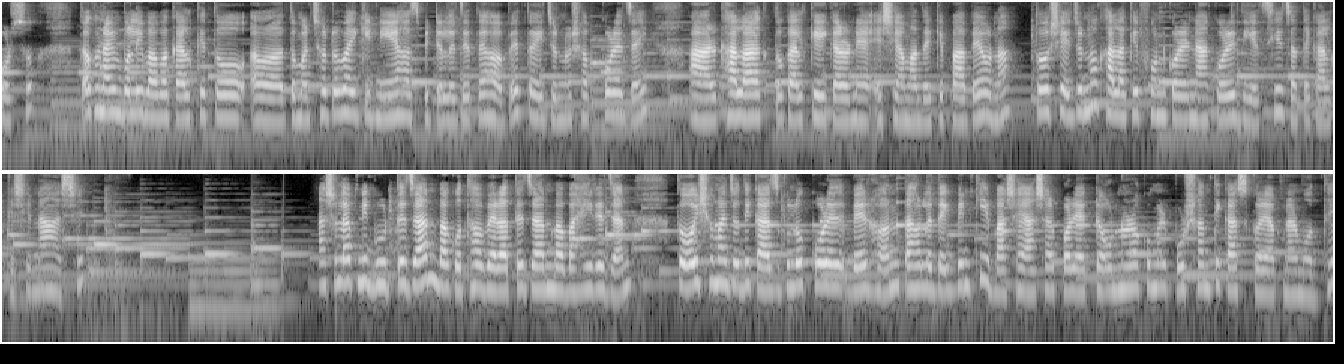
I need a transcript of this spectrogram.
করছ? তখন আমি বলি, বাবা, কালকে তো তোমার ছোট ভাইকে নিয়ে হসপিটালে যেতে হবে, তো এই জন্য সব করে যাই। আর খালা তো কালকে এই কারণে এসে আমাদেরকে পাবেও না। তো সেই জন্য খালাকে ফোন করে না করে দিয়েছি, যাতে কালকে সে না আসে। আসলে আপনি ঘুরতে যান বা কোথাও বেড়াতে যান বা বাইরে যান, তো ওই সময় যদি কাজগুলো করে বের হন, তাহলে দেখবেন কি বাসায় আসার পরে একটা অন্য রকমের প্রশান্তি কাজ করে আপনার মধ্যে।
